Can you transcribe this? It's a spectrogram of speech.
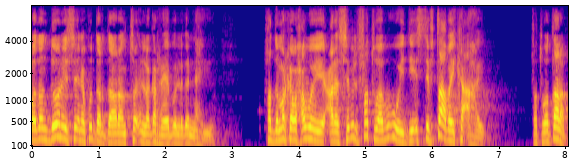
badan doonaysa inay ku dardaaranto in laga reebo laga nahiyo hadda marka waxa weeye cala sabiil fatwa buu u weydiiyey istiftaa bay ka ahayd. Fatwa dalab.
